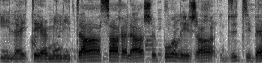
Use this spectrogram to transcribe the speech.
il a été un militant sans relâche pour les gens du Tibet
